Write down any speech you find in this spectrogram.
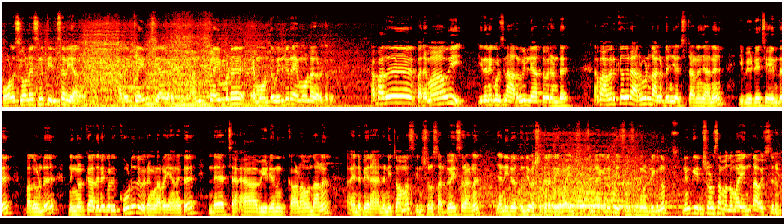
പോളിസി ഹോൾഡേഴ്സിന് തിരിച്ചറിയാതെ അത് ക്ലെയിം ചെയ്യാതെ കിടക്കും. അൺക്ലെയിംഡ് എമൗണ്ട് വലിയൊരു എമൗണ്ടാണ് കിടക്കുന്നത്. അപ്പോൾ അത് പരമാവധി ഇതിനെക്കുറിച്ചുള്ള അറിവില്ലാത്തവരുണ്ട്. അപ്പോൾ അവർക്ക് അതൊരു അറിവുണ്ടാകട്ടെ എന്ന് വെച്ചിട്ടാണ് ഞാൻ ഈ വീഡിയോ ചെയ്യുന്നത്. അപ്പോൾ അതുകൊണ്ട് നിങ്ങൾക്ക് അതിനെക്കുറിച്ച് കൂടുതൽ വിവരങ്ങൾ അറിയാനായിട്ട് എന്റെ വീഡിയോ നിങ്ങൾക്ക് കാണാവുന്നതാണ്. എന്റെ പേര് ആന്റണി തോമസ് ഇൻഷുറൻസ് അഡ്വൈസറാണ് ഞാൻ ഇരുപത്തഞ്ച് വർഷത്തിലധികമായി ഇൻഷുറൻസ് മേഖലയിൽ ബിസിനസ് ചെയ്തുകൊണ്ടിരിക്കുന്നു. നിങ്ങൾക്ക് ഇൻഷുറൻസ് സംബന്ധമായ എന്ത് ആവശ്യത്തിനും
